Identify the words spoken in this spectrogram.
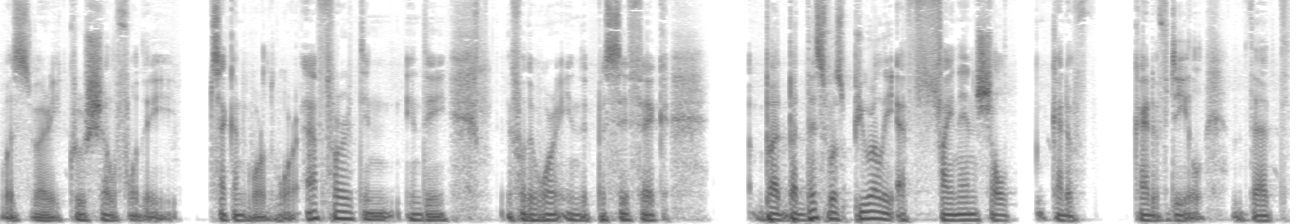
It was very crucial for the Second World War effort in in the for the war in the Pacific, but but this was purely a financial kind of kind of deal that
